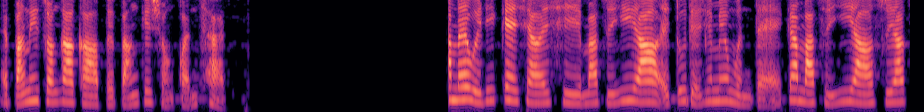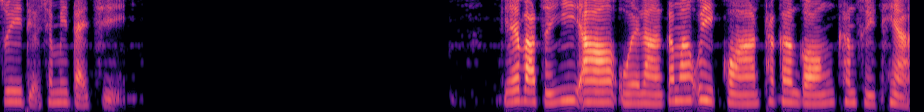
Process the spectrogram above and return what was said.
会帮你转到到病房继续观察。要为你介绍的是麻醉以后会拄到啥物问题，甲麻醉以后需要注意着啥物代志。伫咧麻醉以后，有诶人感觉胃寒、头壳晕、空喙痛；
